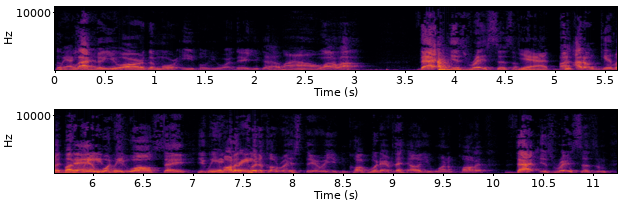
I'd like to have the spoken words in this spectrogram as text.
the We blacker you are, the more evil you are. There you go. Wow. Voila. That is racism. Yeah. I, I don't give a damn we- what we- you all say. You can call agree. it critical race theory. You can call it whatever the hell you want to call it. That is racism.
